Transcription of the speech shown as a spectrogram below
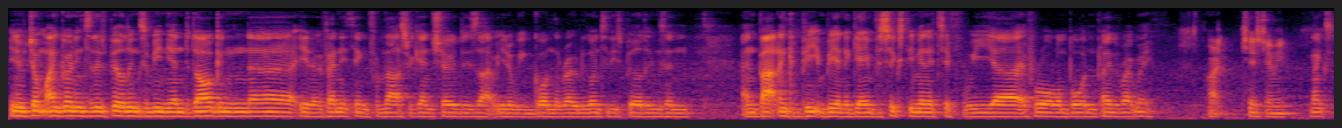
you know, don't mind going into those buildings and being the underdog. And uh, you know, if anything from last weekend showed is that you know we can go on the road and go into these buildings and and battle and compete and be in the game for 60 minutes if we uh, if we're all on board and playing the right way. All right. Cheers, Jamie. Thanks.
